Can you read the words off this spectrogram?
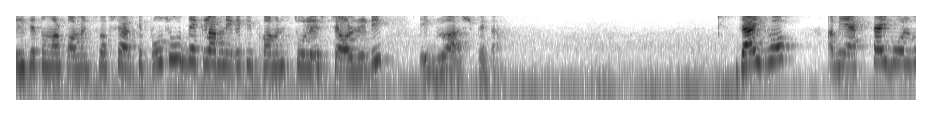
এই যে তোমার কমেন্টস বক্সে আজকে প্রচুর দেখলাম নেগেটিভ কমেন্টস চলে এসছে অলরেডি এগুলো আসবে না। যাই হোক, আমি একটাই বলব,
